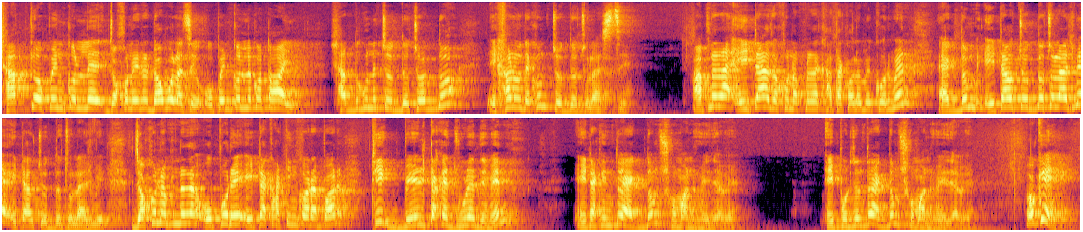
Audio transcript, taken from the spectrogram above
সাতকে ওপেন করলে যখন এটা ডবল আছে ওপেন করলে কত হয়? সাত দুগুণে চোদ্দ। চোদ্দ, এখানেও দেখুন চোদ্দ চলে আসছে। আপনারা এটা যখন আপনারা খাতা কলমে করবেন, একদম এটাও চোদ্দ চলে আসবে, এটাও চোদ্দ চলে আসবে। যখন আপনারা ওপরে এটা কাটিং করার পর, ঠিক বেলটাকে জুড়ে দেবেন, এটা কিন্তু একদম সমান হয়ে যাবে। এই পর্যন্ত একদম সমান হয়ে যাবে। ওকে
